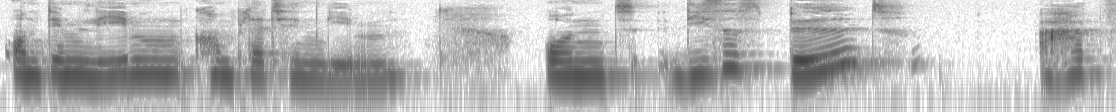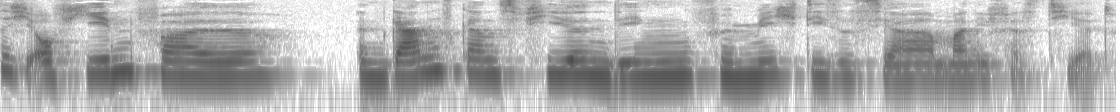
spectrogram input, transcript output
und dem Leben komplett hingeben. Und dieses Bild hat sich auf jeden Fall in ganz, ganz vielen Dingen für mich dieses Jahr manifestiert.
